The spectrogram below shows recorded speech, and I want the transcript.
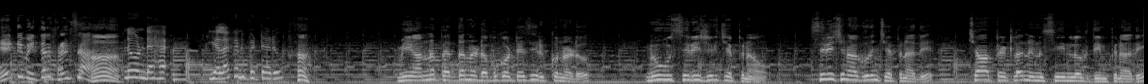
ఏంటి మీ ఇద్దరు ఫ్రెండ్సా ఆ, నువ్వు ఉండే హే. ఎలా కనిపెట్టారు? హ. మీ అన్న పెద్దన్న డబ్బు కొట్టేసి ఇరుక్కున్నాడు. నువ్వు శిరీషకి చెప్పినావు. శిరీష్ నా గురించి చెప్పినది. చాక్లెట్లా నిన్ను సీన్లోకి దింపినది.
